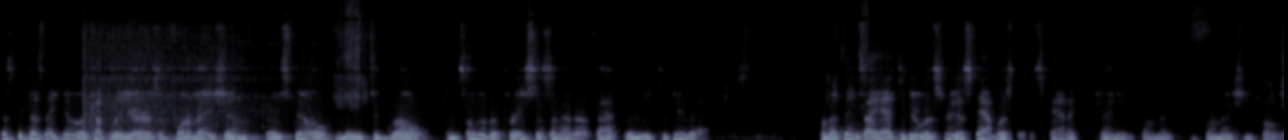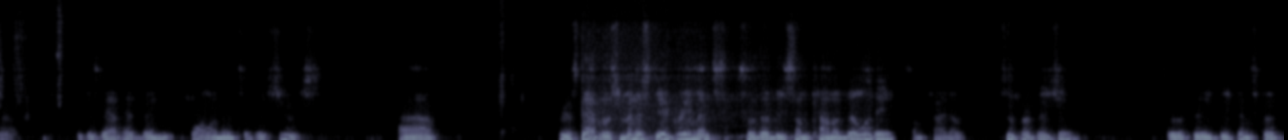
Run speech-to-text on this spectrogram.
Just because they do a couple of years of formation, they still need to grow. And so do the priests, as a matter of fact. They need to do that. One of the things I had to do was reestablish the Hispanic training formation program because that had been fallen into disuse. Uh, we established ministry agreements so there'd be some accountability, some kind of supervision, so that the deacons could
